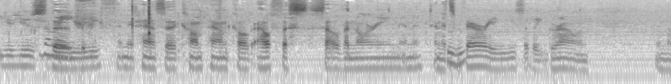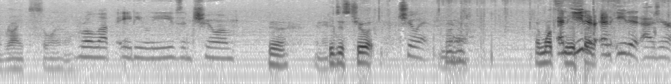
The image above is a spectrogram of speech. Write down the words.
you use The the, leaf. leaf. and it has a compound called alpha salvinorin in it, and it's Mhm. very easily grown in the right soil. Roll up 80 leaves and chew them. Yeah. And You just chew it. Chew it. Uh-huh. And what's And the eat it and eat it as you're.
